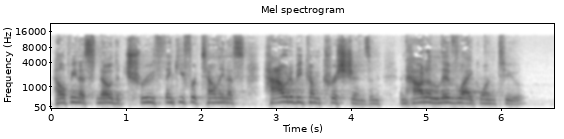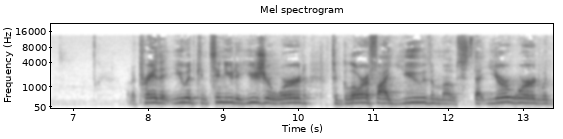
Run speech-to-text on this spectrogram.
helping us know the truth. Thank you for telling us how to become Christians and, and how to live like one too. But I pray that you would continue to use your word to glorify you the most, that your word would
